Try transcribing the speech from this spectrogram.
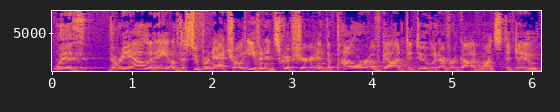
with the reality of the supernatural even in scripture and the power of God to do whatever God wants to do.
